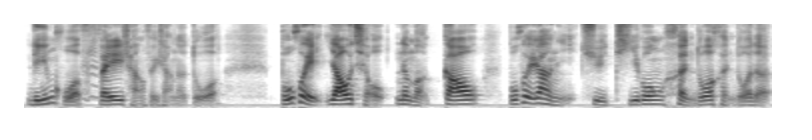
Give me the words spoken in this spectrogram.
灵活非常非常的多，不会要求那么高，不会让你去提供很多很多的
